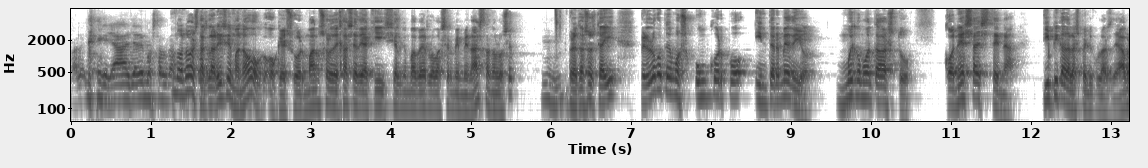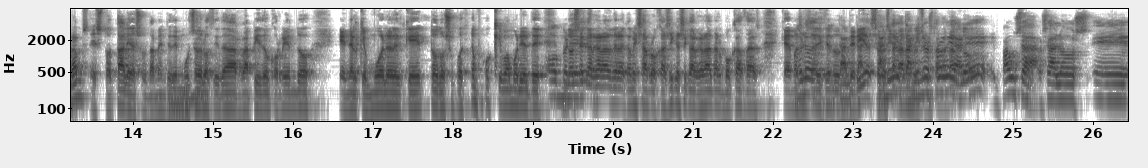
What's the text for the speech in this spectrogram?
¿vale? que ya, ya ha demostrado una No, no, está cosa. clarísima, ¿no? O, o que su hermano se lo dejase de aquí, si alguien va a verlo va a ser mi amenaza, no lo sé. Pero el caso es que ahí, pero luego tenemos un cuerpo intermedio, muy como comentabas tú, con esa escena típica de las películas de Abrams, es total y absolutamente de mucha velocidad, rápido, corriendo, en el que muere el que todos suponíamos que iba a morir de... Hombre. No se cargará de la camisa roja, sí que se cargará de albocazas, que además Bueno, está diciendo tonterías, se lo está ganando. también nos está trolean. ¿eh? Pausa. O sea, los eh,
